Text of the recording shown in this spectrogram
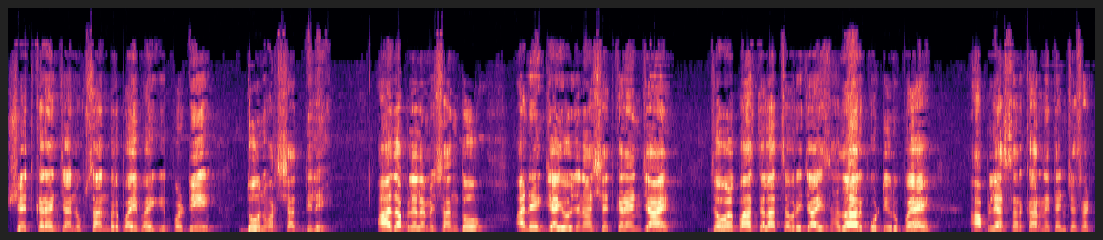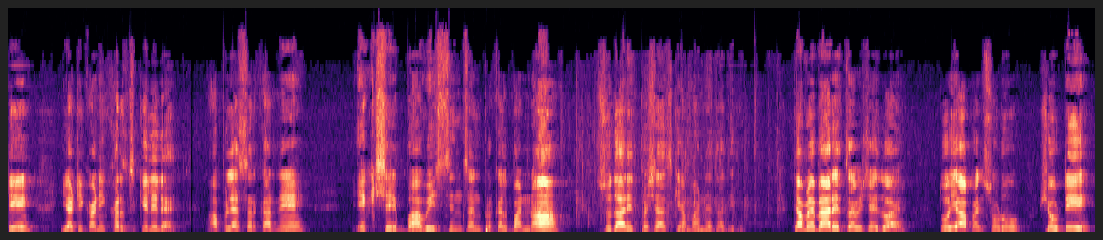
शेतकऱ्यांच्या नुकसान भरपाईपैकीपटी पटी दोन वर्षात दिले. आज आपल्याला मी सांगतो अनेक ज्या योजना शेतकऱ्यांच्या आहेत जवळपास त्याला चौवेचाळीस हजार कोटी रुपये आपल्या सरकारने त्यांच्यासाठी या ठिकाणी खर्च केलेले आहेत. आपल्या सरकारने एकशे बावीस सिंचन प्रकल्पांना सुधारित प्रशासकीय मान्यता दिली. त्यामुळे बॅरेजचा विषय जो आहे तोही आपण सोडू. शेवटी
